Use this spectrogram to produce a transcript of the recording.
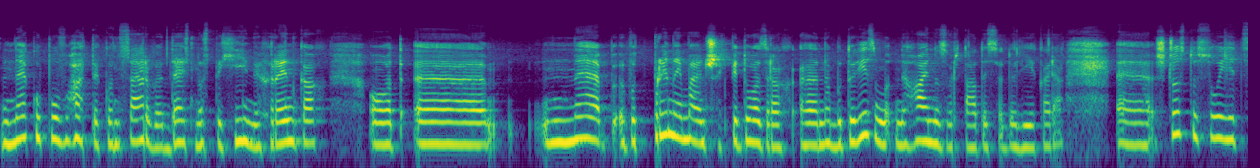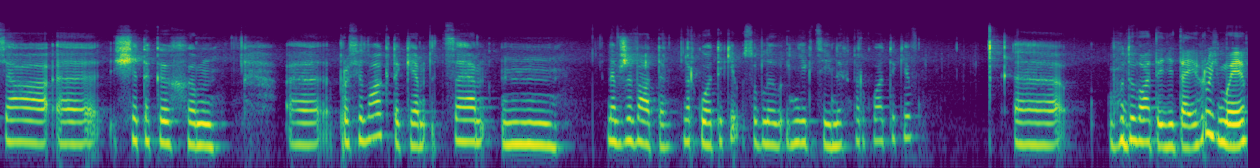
не купувати консерви десь на стихійних ринках. От, е, не, от при найменших підозрах е, на ботулізм негайно звертатися до лікаря. Е, що стосується е, ще таких ем, профілактики, це не вживати наркотиків, особливо ін'єкційних наркотиків, годувати дітей грудьми.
